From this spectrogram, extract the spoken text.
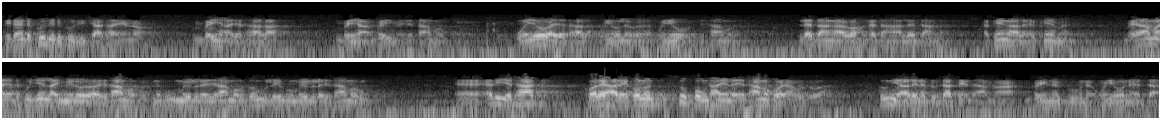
ဒီတိုင်းတစ်ခုစီတစ်ခုစီချထားရင်တော့ဘိညာယထာလားဘိညာဘိညာယထာမဟုတ်ဝင်ရိုးကယထာလားဝင်ရိုးလည်းပဲဝင်ရိုးယထာမဟုတ်လက်တံကကောလက်တံဟာလက်တံပဲအခင်းကလည်းအခင်းပဲ ဘယ်ဟာမှရတစ်ခုချင်းလိုက်မေးလို့တော့ယထာမဟုတ်ဘူးနှစ်ခုမေးလို့လည်းယထာမဟုတ်သုံးခုလေးခုမေးလို့လည်းယထာမဟုတ်ဘူးအဲအဲ့ဒီယထာခေါ်တဲ့ဟာတွေအကုန်လုံးစုပုံထားရင်လည်းယထာမခေါ်ရဘူးသူကသူ့နေရာလေးနဲ့သူတတ်ဆင်ထားမှာဘိန်းနှစ်ခုနဲ့ဝင်ရိုးနဲ့တတ်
